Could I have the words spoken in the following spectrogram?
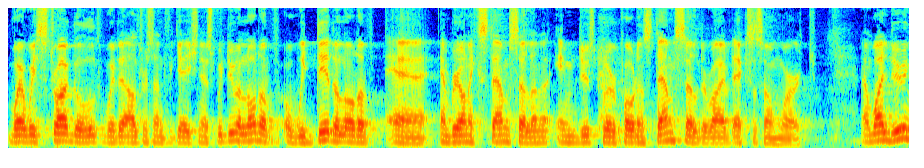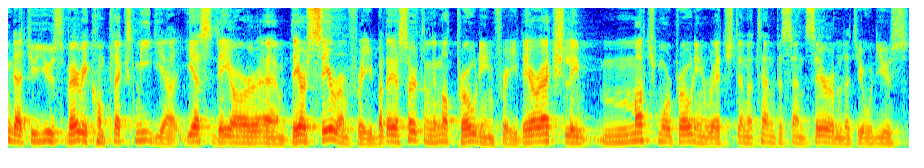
where we struggled with the ultracentrifugation is we do a lot of, we did a lot of uh, embryonic stem cell and induced pluripotent stem cell derived exosome work. And while doing that, you use very complex media. Yes, they are, um, they are serum free, but they are certainly not protein free. They are actually much more protein rich than a 10% serum that you would use.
